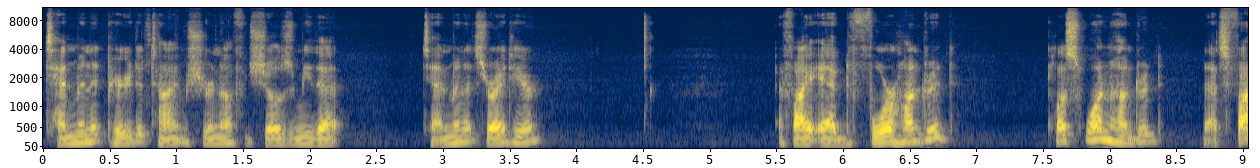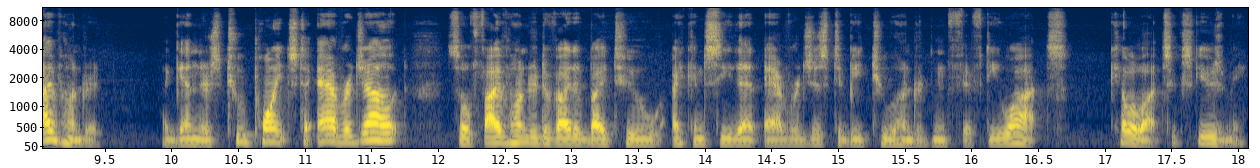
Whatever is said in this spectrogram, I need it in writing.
10 minute period of time. Sure enough, it shows me that 10 minutes right here. If I add 400 plus 100, that's 500. Again, there's two points to average out, so 500 divided by 2, I can see that averages to be 250 watts, kilowatts, excuse me.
